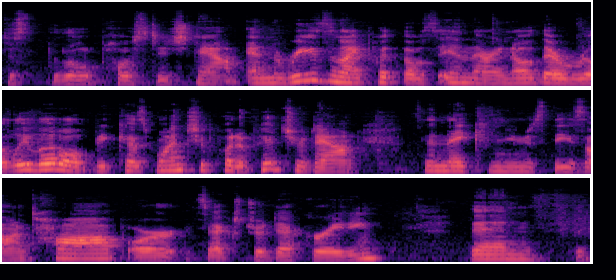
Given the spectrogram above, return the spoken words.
Just the little postage stamp. And the reason I put those in there, I know they're really little because once you put a picture down, then they can use these on top or it's extra decorating. Then the,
